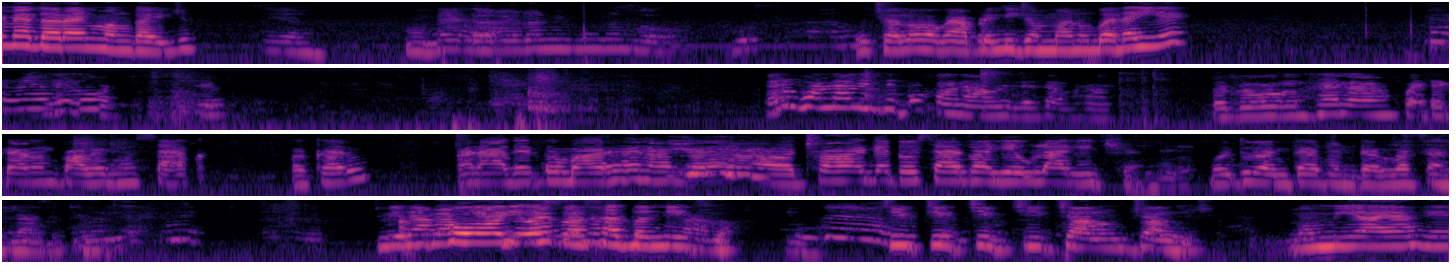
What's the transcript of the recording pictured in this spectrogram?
મેં દરાઈને. તો ચલો હવે આપણે બી જમવાનું બનાવીએ. ફોન લીધે આવે છે તમારા. તો હે ને બટેટાનું પાલકનું શાક વઘારું. અને આજે તો બાર હે ને છ વાગે તો સાત વાગે એવું લાગે છે. બધું અંતર અંતર વરસાદ ના આખો દિવસ વરસાદ બંધ નહીં ચીક ચીક ચીક ચીક ચાલુ ચાલુ છે મમ્મી આયા હે?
